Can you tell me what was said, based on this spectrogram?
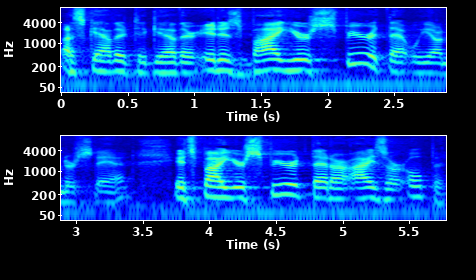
us gathered together. It is by your Spirit that we understand, it's by your Spirit that our eyes are open.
